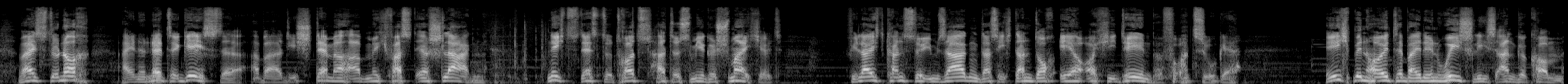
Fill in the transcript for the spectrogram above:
Weißt du noch? Eine nette Geste, aber die Stämme haben mich fast erschlagen. Nichtsdestotrotz hat es mir geschmeichelt. Vielleicht kannst du ihm sagen, dass ich dann doch eher Orchideen bevorzuge. Ich bin heute bei den Weasleys angekommen.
